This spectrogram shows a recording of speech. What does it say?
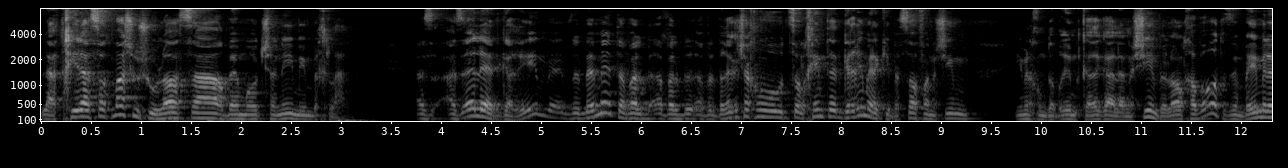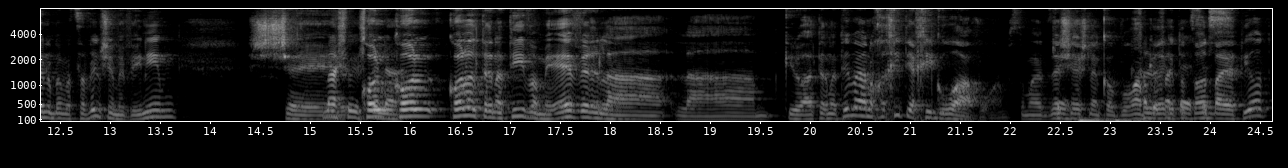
להתחיל לעשות משהו שהוא לא עשה הרבה מאוד שנים, אם בכלל. אז, אז אלה אתגרים, ובאמת, אבל, אבל, אבל ברגע שאנחנו צולחים את האתגרים האלה, כי בסוף אנשים, אם אנחנו מדברים כרגע על אנשים ולא על חברות, אז הם באים אלינו במצבים שהם מבינים שכל כל, כל אלטרנטיבה מעבר ל, ל... כאילו האלטרנטיבה הנוכחית היא הכי גרועה עבורם. זאת אומרת, כן. זה שיש להם עבורם כרגע תוצאות בעייתיות,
